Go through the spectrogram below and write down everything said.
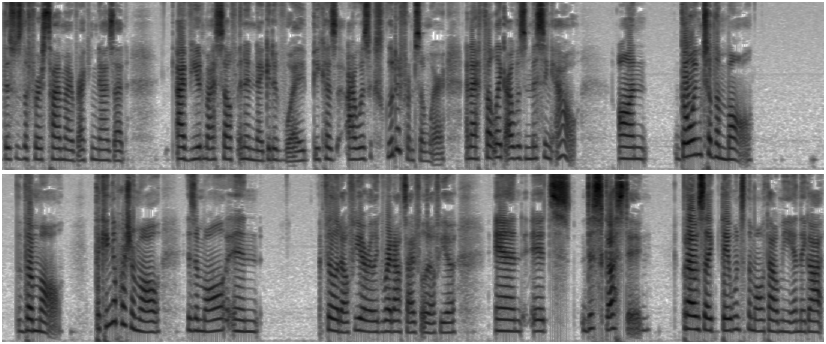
this was the first time I recognized that I viewed myself in a negative way because I was excluded from somewhere and I felt like I was missing out on going to the mall. The mall. The King of Prussia Mall is a mall in Philadelphia or like right outside Philadelphia and it's disgusting. But I was like, they went to the mall without me and they got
